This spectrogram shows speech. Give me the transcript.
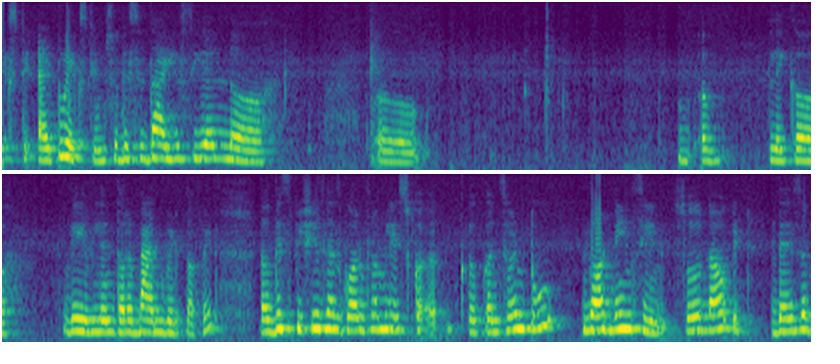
ext uh, to extend so this is the IUCN like a wavelength or a bandwidth of it. Now this species has gone from least co uh, concern to not being seen. So now it there is a,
